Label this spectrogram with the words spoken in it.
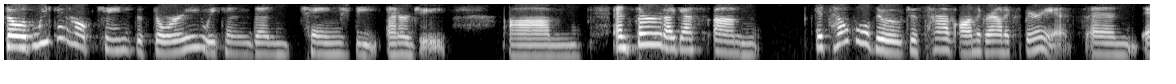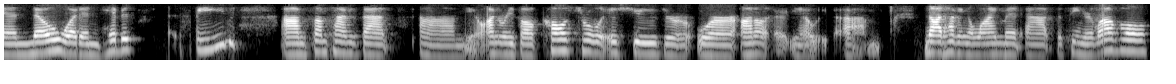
So if we can help change the story, we can then change the energy. Um, and third, I guess um, it's helpful to just have on the ground experience and and know what inhibits speed. Um, sometimes that's um, you know unresolved cultural issues or or you know um, not having alignment at the senior level,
